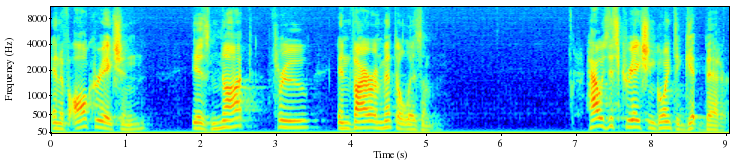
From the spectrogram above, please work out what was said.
and of all creation is not through environmentalism. How is this creation going to get better?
